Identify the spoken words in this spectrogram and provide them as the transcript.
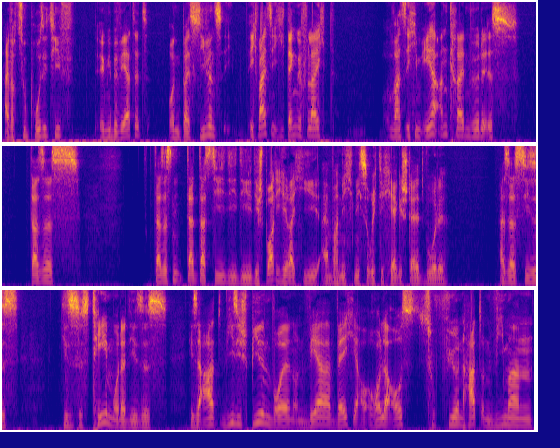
einfach zu positiv irgendwie bewertet. Und bei Stevens, ich weiß nicht, ich denke mir vielleicht, was ich ihm eher ankreiden würde, ist, dass es dass es dass die, die, die, die sportliche Hierarchie einfach nicht, nicht so richtig hergestellt wurde. Also dass dieses, dieses System oder dieses, diese Art, wie sie spielen wollen und wer welche Rolle auszuführen hat und wie man,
